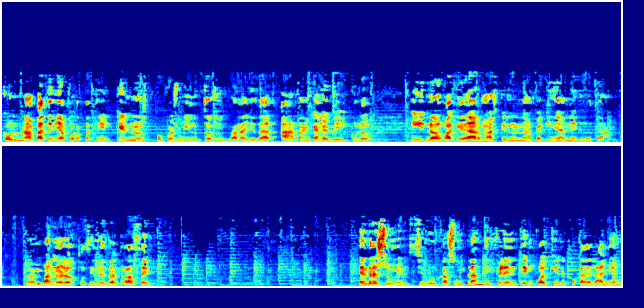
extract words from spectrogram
con una batería portátil que en unos pocos minutos os van a ayudar a arrancar el vehículo y no va a quedar más que en una pequeña anécdota. No en vano el autocine del RACE. En resumen, si buscas un plan diferente en cualquier época del año,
